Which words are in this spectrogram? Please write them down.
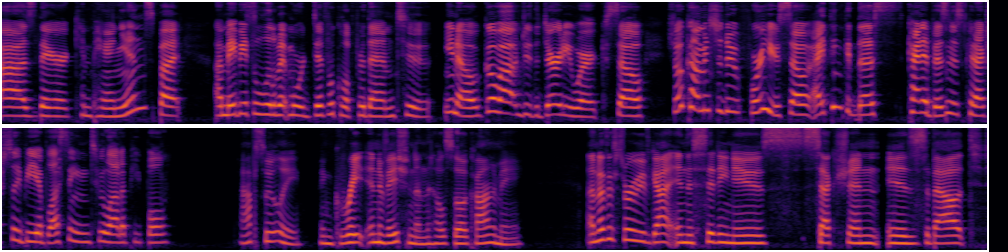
as their companions, but uh, maybe it's a little bit more difficult for them to, you know, go out and do the dirty work. So she'll come and she'll do it for you. So I think this kind of business could actually be a blessing to a lot of people. Absolutely. And great innovation in the Hillsdale economy. Another story we've got in the city news section is about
